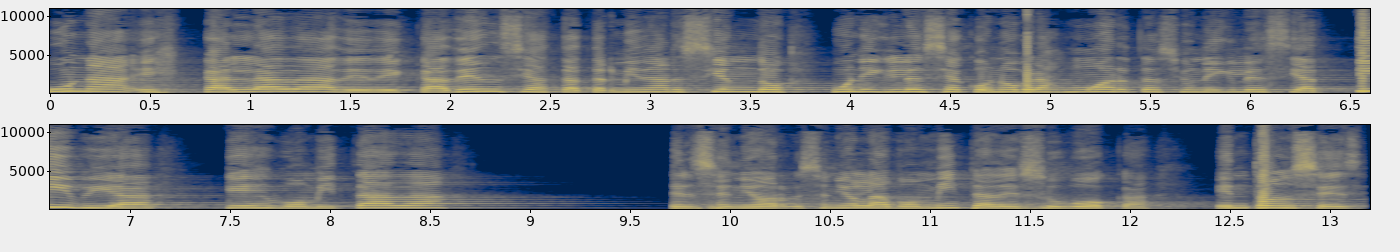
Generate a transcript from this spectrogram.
una escalada de decadencia hasta terminar siendo una iglesia con obras muertas y una iglesia tibia que es vomitada del Señor. El Señor la vomita de su boca. Entonces,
